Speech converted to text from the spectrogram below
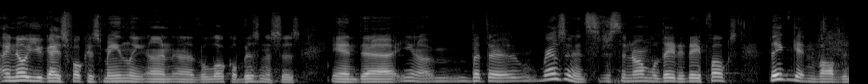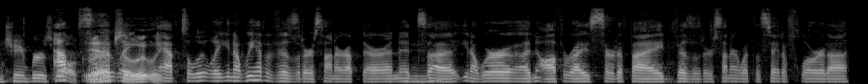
I know you guys focus mainly on uh, the local businesses, and uh, you know, but the residents, just the normal day to day folks, they can get involved in chamber as well. Absolutely, correct? absolutely. absolutely. You know, we have a visitor center up there, and it's Mm-hmm. uh, you know we're an authorized, certified visitor center with the state of Florida,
